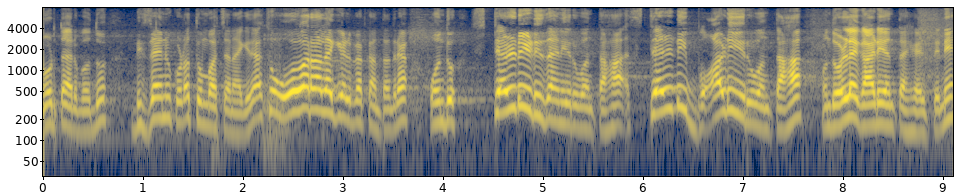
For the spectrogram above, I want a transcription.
ನೋಡ್ತಾ ಇರ್ಬೋದು ಡಿಸೈನು ಕೂಡ ತುಂಬ ಚೆನ್ನಾಗಿದೆ. ಸೊ ಓವರಾಲ್ ಆಗಿ ಹೇಳ್ಬೇಕಂತಂದರೆ ಒಂದು ಸ್ಟೆರ್ಡಿ ಡಿಸೈನ್ ಇರುವಂತಹ ಸ್ಟೆರ್ಡಿ ಬಾಡಿ ಇರುವಂತಹ ಒಂದು ಒಳ್ಳೆ ಗಾಡಿ ಅಂತ ಹೇಳ್ತೀನಿ.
